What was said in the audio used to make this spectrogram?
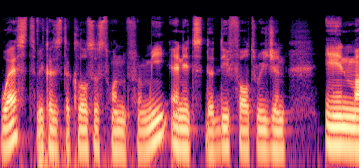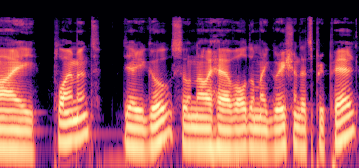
West because it's the closest one for me and it's the default region in my deployment there you go. So now I have all the migration that's prepared.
